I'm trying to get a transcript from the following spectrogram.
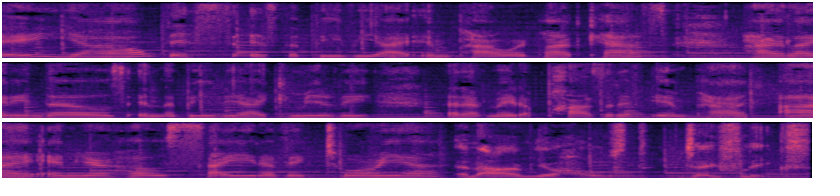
Hey, y'all. This is the BVI Empowered podcast, highlighting those in the BVI community that have made a positive impact. I am your host, Saida Victoria. And I'm your host, Joe Fleeks.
